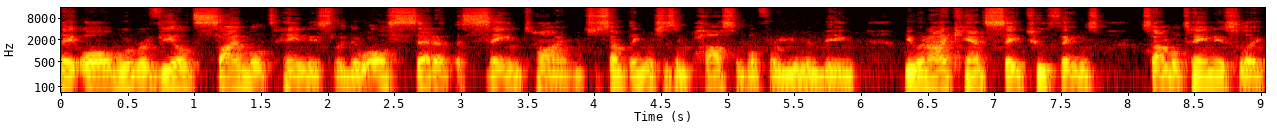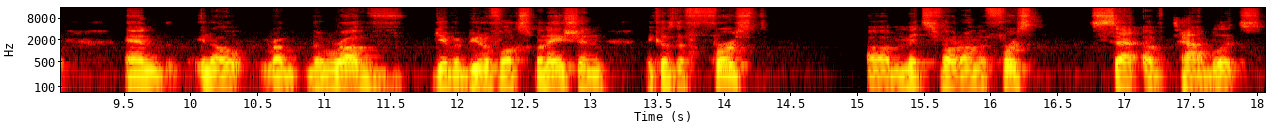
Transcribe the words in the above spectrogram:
they all were revealed simultaneously. They were all said at the same time, which is something which is impossible for a human being. You and I can't say two things simultaneously. And you know, the Rav gave a beautiful explanation because the first uh, mitzvot on the first set of tablets,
